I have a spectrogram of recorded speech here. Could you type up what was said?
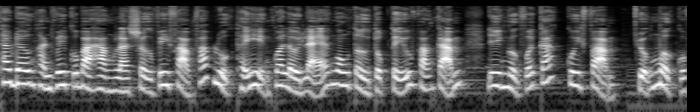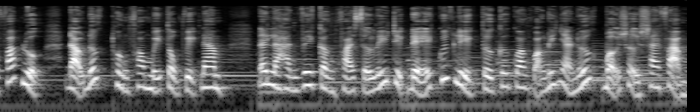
Theo đơn, hành vi của bà Hằng là sự vi phạm pháp luật thể hiện qua lời lẽ, ngôn từ tục tiểu, phản cảm, đi ngược với các quy phạm, chuẩn mực của pháp luật, đạo đức, thuần phong mỹ tục Việt Nam. Đây là hành vi cần phải xử lý triệt để, quyết liệt từ cơ quan quản lý nhà nước bởi sự sai phạm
